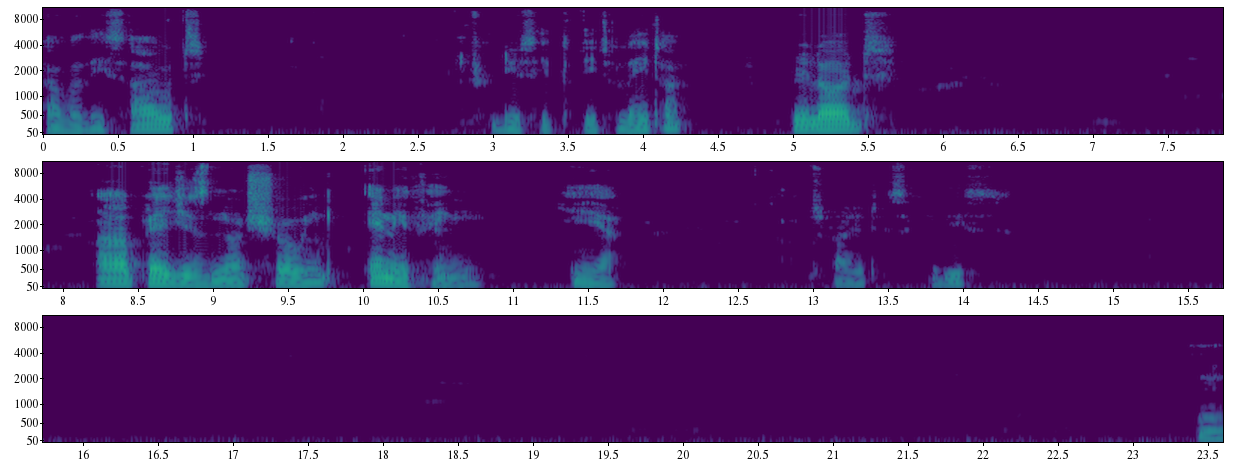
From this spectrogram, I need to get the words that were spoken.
cover this out. Introduce it a little later. Reload our page is not showing anything here. I'll try to see this. Hmm.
